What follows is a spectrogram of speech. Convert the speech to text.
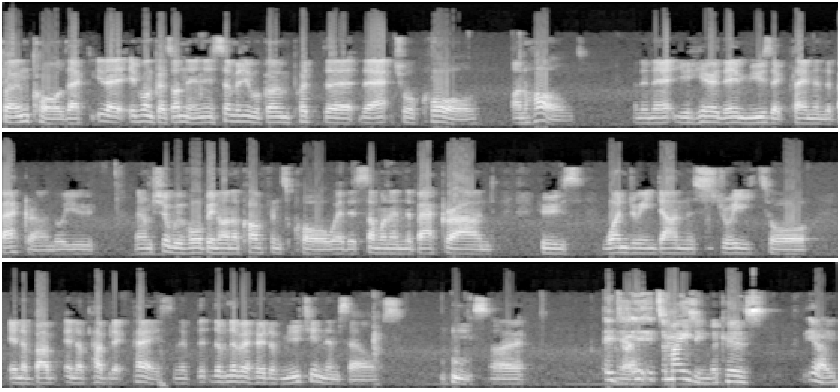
phone call that you know everyone goes on there and then somebody will go and put the, the actual call on hold and then they, you hear their music playing in the background or you and I'm sure we've all been on a conference call where there's someone in the background who's wandering down the street or in a bub, in a public place and they've, they've never heard of muting themselves so It's Yeah. it's amazing because you know,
